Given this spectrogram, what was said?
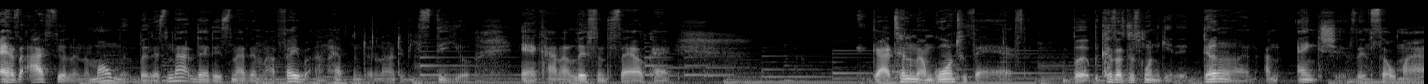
as I feel in the moment. But it's not that it's not in my favor. I'm having to learn to be still and kind of listen to say, okay, God telling me I'm going too fast. But because I just want to get it done, I'm anxious, and so my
